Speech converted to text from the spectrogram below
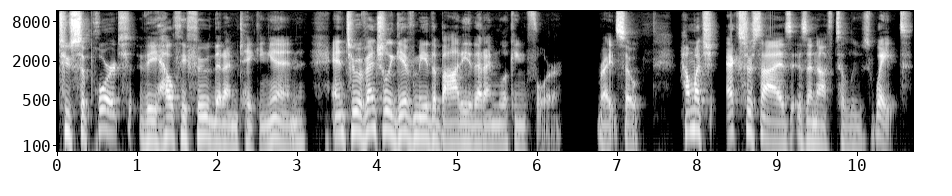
to support the healthy food that I'm taking in and to eventually give me the body that I'm looking for, right? So how much exercise is enough to lose weight?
